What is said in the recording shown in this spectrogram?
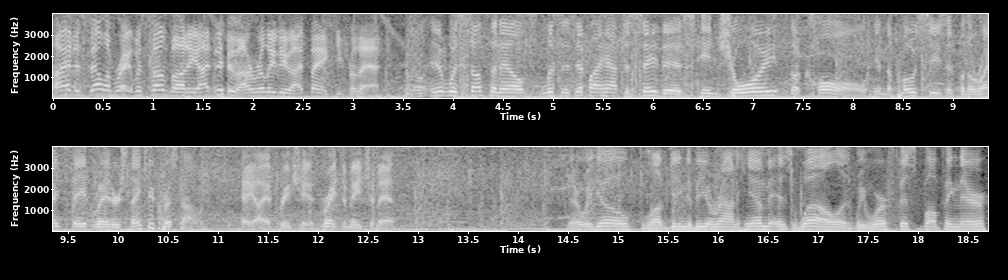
I had to celebrate with somebody. I do. I really do. I thank you for that. Well, it was something else. Listen, as if I have to say this, enjoy the call in the postseason for the Wright State Raiders. Thank you, Chris Collins. Hey, I appreciate it. Great to meet you, man. There we go. Love getting to be around him as well as we were fist bumping there.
